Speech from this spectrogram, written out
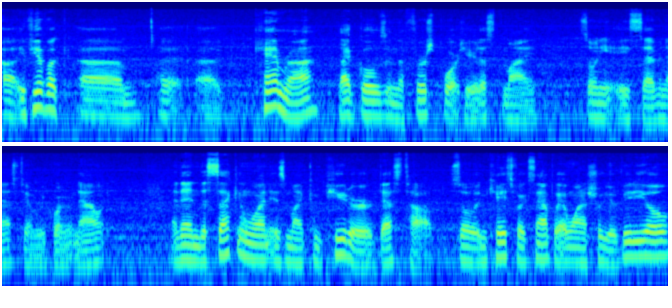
uh, if you have a, um, a, a, camera that goes in the first port here, that's my Sony a7S I'm recording right now. And then the second one is my computer desktop. So in case, for example, I want to show you a video,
